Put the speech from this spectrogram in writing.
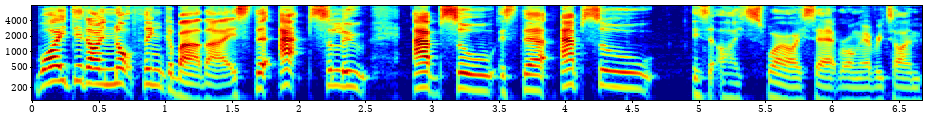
Why did I not think about that? It's the absolute, absolute, it's the absolute, is it, I swear I say it wrong every time.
